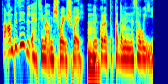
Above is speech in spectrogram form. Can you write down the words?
فعم بزيد الاهتمام شوي شوي مم. بكرة القدم النسوية.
